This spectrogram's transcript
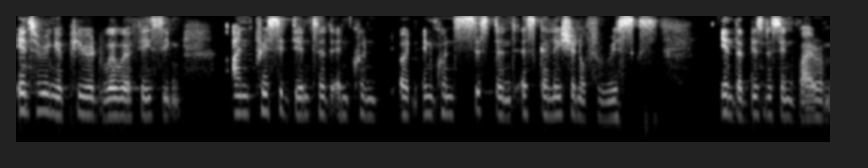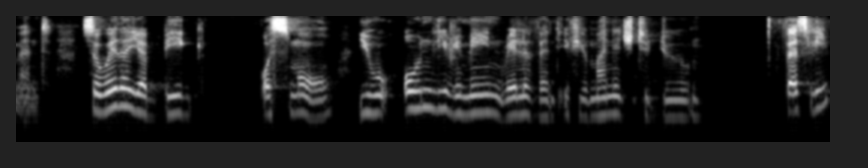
entering a period where we're facing unprecedented and con- uh, inconsistent escalation of risks in the business environment. So whether you're big or small, you only remain relevant if you manage to do, firstly,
